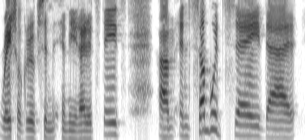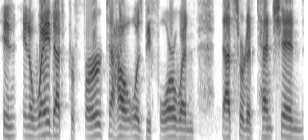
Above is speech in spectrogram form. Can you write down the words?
racial groups in, in the United States. Um, and some would say that in, in a way that's preferred to how it was before when that sort of tension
